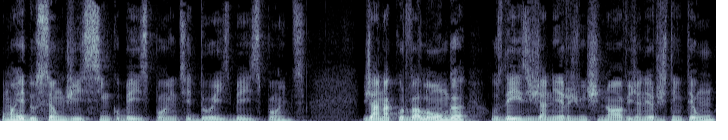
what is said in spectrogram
uma redução de 5 base points e 2 base points. Já na curva longa, os DIs de janeiro de 29 e janeiro de 31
